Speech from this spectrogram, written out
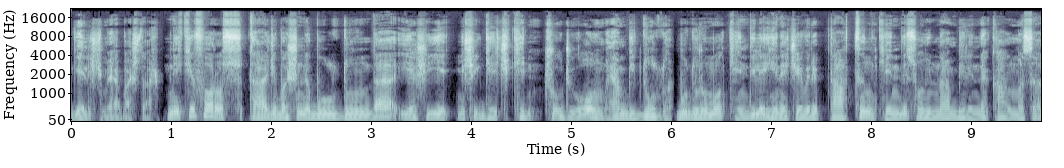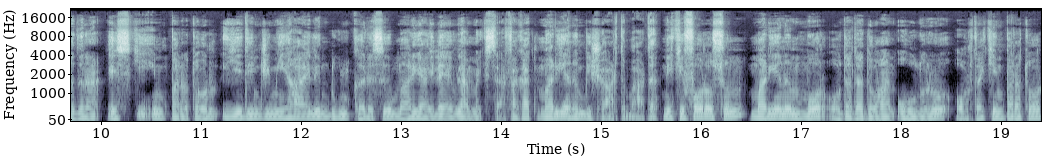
gelişir gelişmeye başlar. Nikiforos tacı başında bulduğunda yaşı 70'i geçkin, çocuğu olmayan bir duldur. Bu durumu kendi lehine çevirip tahtın kendi soyundan birinde kalması adına eski imparator 7. Mihail'in dul karısı Maria ile evlenmek ister. Fakat Maria'nın bir şartı vardı. Nikiforos'un Maria'nın mor odada doğan oğlunu ortak imparator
